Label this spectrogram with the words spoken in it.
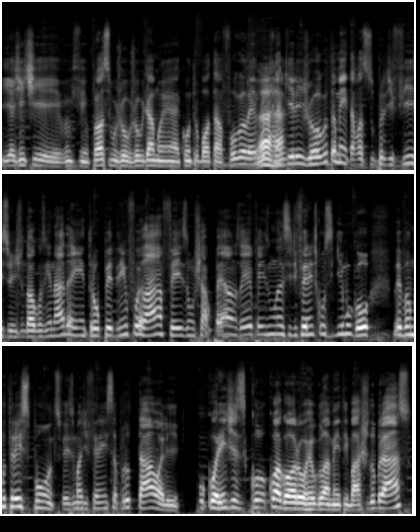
E a gente, enfim, o próximo jogo, o jogo de amanhã é contra o Botafogo. Eu lembro que Aham. naquele jogo também tava super difícil, a gente não tava conseguindo nada. Aí entrou o Pedrinho, foi lá, fez um chapéu, não sei, fez um lance diferente, conseguimos o gol, levamos três pontos, fez uma diferença brutal ali. O Corinthians colocou agora o regulamento embaixo do braço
